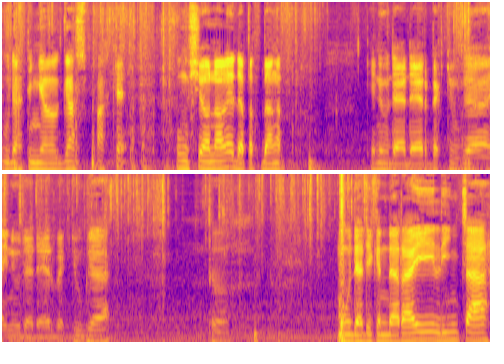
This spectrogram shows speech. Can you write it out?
udah tinggal gas pakai. Fungsionalnya dapat banget. Ini udah ada airbag juga ini udah ada airbag juga tuh mudah dikendarai lincah.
